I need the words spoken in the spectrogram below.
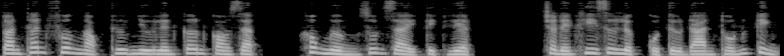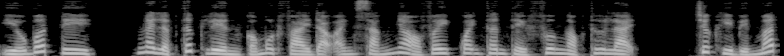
toàn thân Phương Ngọc Thư như lên cơn co giật, không ngừng run rẩy kịch liệt. Cho đến khi dư lực của tử đàn thốn kình yếu bớt đi, ngay lập tức liền có một vài đạo ánh sáng nhỏ vây quanh thân thể Phương Ngọc Thư lại. Trước khi biến mất,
